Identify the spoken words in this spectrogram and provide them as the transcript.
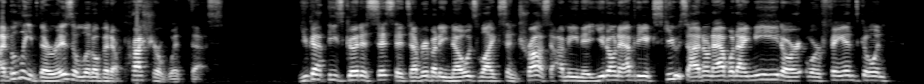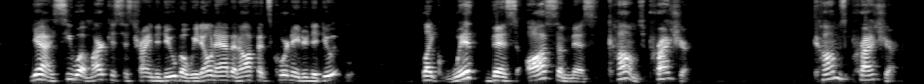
I believe there is a little bit of pressure with this. You got these good assistants everybody knows, likes, and trusts. I mean, you don't have the excuse, I don't have what I need, or or fans going, Yeah, I see what Marcus is trying to do, but we don't have an offense coordinator to do it. Like with this awesomeness comes pressure. Comes pressure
